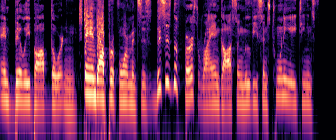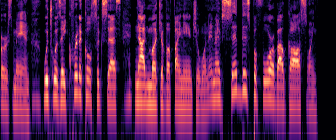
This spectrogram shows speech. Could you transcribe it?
and Billy Bob Thornton. Standout performances. This is the first Ryan Gosling movie since 2018's First Man, which was a critical success, not much of a financial one. And I've said this before about Gosling.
